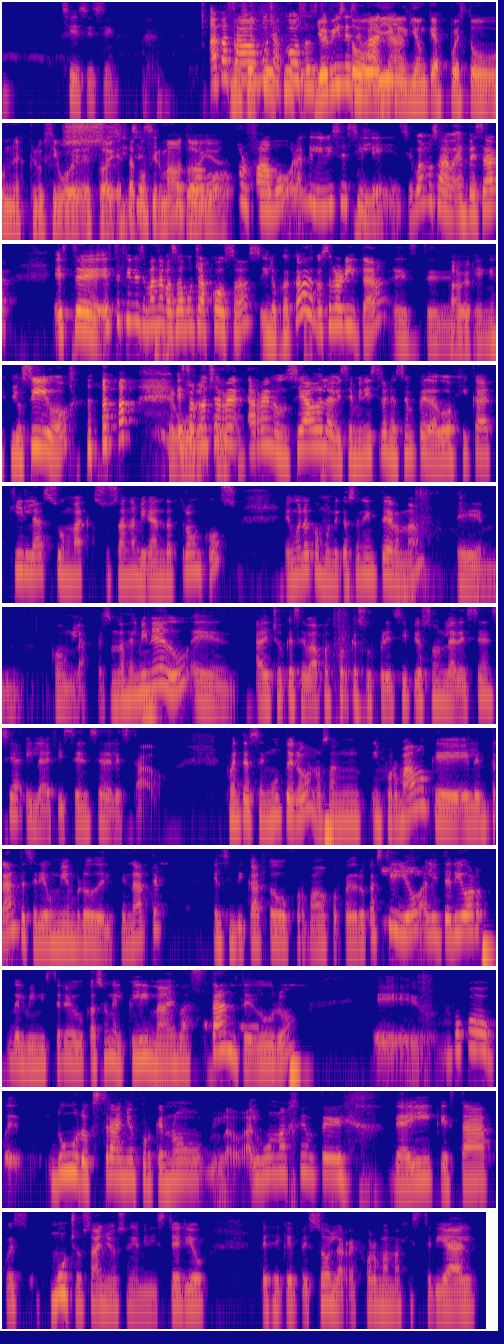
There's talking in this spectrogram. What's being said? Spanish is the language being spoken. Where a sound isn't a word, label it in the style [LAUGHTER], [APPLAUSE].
Sí, sí, sí. Ha. No pasado sé, muchas tú- cosas. Yo he este visto hoy en el guion que has puesto un exclusivo. ¿Esto- Sí, ¿Está sí, sí, confirmado por todavía? Favor, por favor, Andy Libice, silencio. Vamos a empezar. Este, este fin de semana han pasado muchas cosas y lo que acaba de pasar ahorita, este, en exclusivo, [LAUGHS] esta noche ha, ¿Puede re- ha renunciado la viceministra de Gestión Pedagógica Kila Sumac Susana Miranda Troncos en una comunicación interna eh, con las personas del Minedu. eh, ha dicho que se va pues porque sus principios son la decencia y la eficiencia del Estado. Fuentes en útero nos han informado que el entrante sería un miembro del FENATEP, el sindicato formado por Pedro Castillo. Al interior del Ministerio de Educación el clima es bastante duro, eh, un poco eh, duro, extraño, porque no, alguna gente de ahí que está pues muchos años en el ministerio, desde que empezó la reforma magisterial,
